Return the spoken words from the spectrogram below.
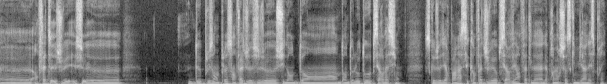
euh, en fait, je vais, je, de plus en plus, en fait, je, je, suis dans, dans, dans de l'auto-observation. Ce que je veux dire par là, c'est qu'en fait, je vais observer en fait la, première chose qui me vient à l'esprit.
